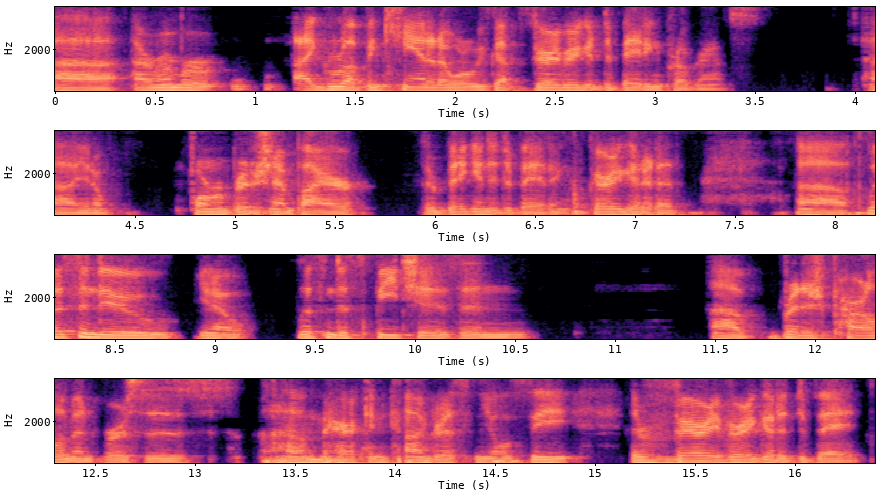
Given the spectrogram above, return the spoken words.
uh, I remember I grew up in Canada where we've got very, very good debating programs. Uh, you know, former British Empire, they're big into debating, very good at it. Uh, listen to, you know, listen to speeches in uh, British Parliament versus uh, American Congress, and you'll see they're very, very good at debate.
